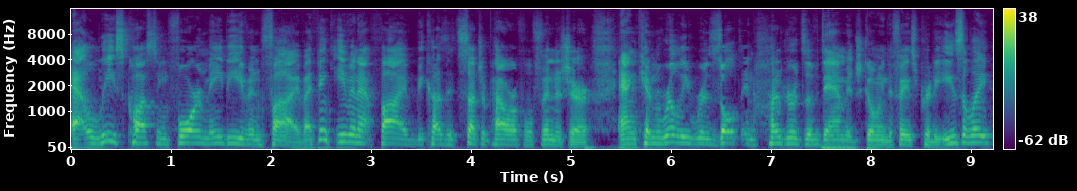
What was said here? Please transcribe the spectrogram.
at least costing four, maybe even five. I think even at five, because it's such a powerful finisher, and can really result in hundreds of damage going to face pretty easily.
